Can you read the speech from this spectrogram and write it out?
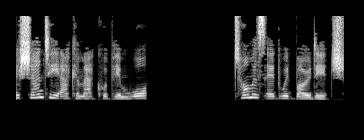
Ashanti Aquapim War. Thomas Edward Bowditch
